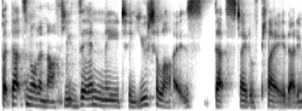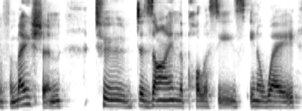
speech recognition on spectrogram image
But that's not enough. You then need to utilize that state of play, that information, to design the policies in a way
